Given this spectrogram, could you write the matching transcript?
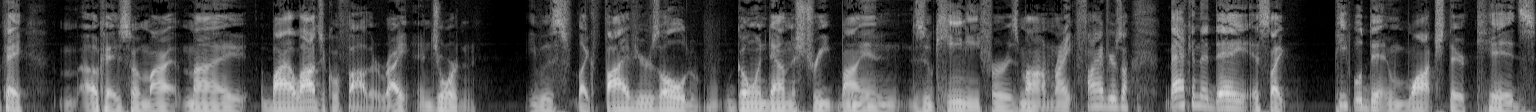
okay, okay, so my my biological father, right? In Jordan, he was like 5 years old going down the street buying zucchini for his mom, right? 5 years old. Back in the day, it's like people didn't watch their kids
